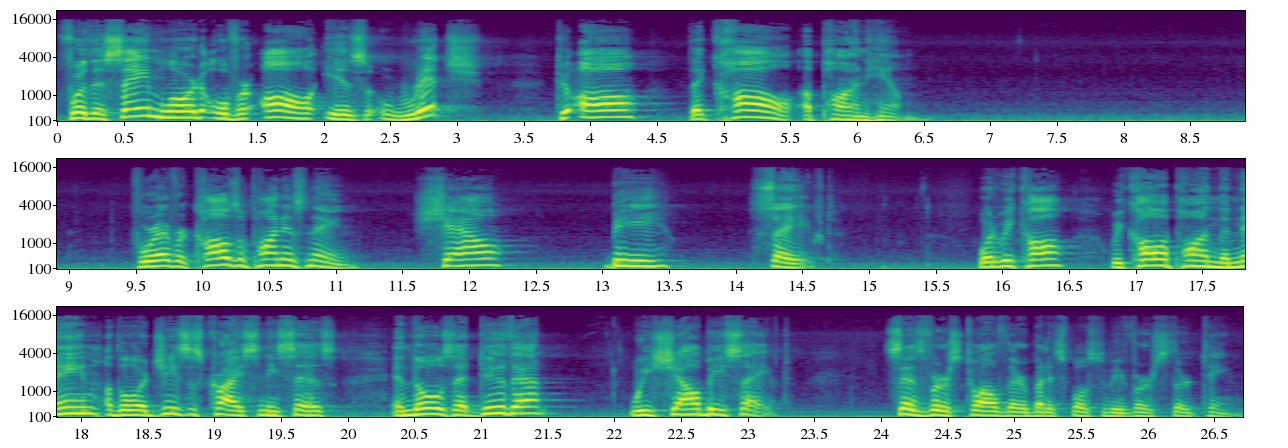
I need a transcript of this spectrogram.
For the same Lord over all is rich to all that call upon him. For whoever calls upon his name shall be saved. What do we call? we call upon the name of the Lord Jesus Christ, and he says, And those that do that, we shall be saved. It says verse 12 there, but it's supposed to be verse 13.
